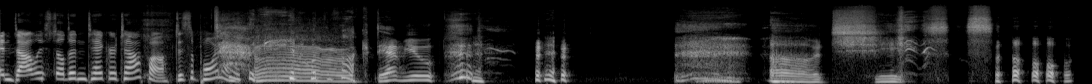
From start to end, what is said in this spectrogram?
and, Dolly still didn't take her top off. Disappointing. Oh, damn you. oh, jeez. So,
